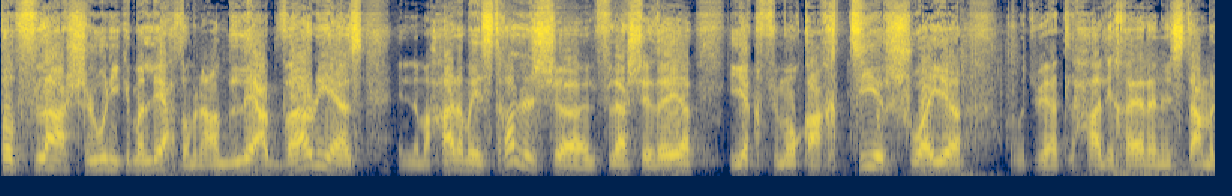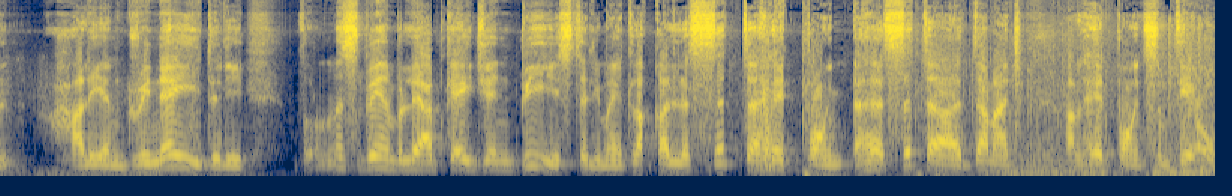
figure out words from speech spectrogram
pop flash لوني كما نلاحظوا من عند اللاعب فارياس اللي حاله ما يستغلش الفلاش هذايا يقف في موقع خطير شوية. وبطبيعة الحال خير انه يستعمل حاليا grenade اللي نسبيا باللاعب كي جين بيست اللي ما يتلقى إلا 6 hit point 6 damage على ال hit points نتاعو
